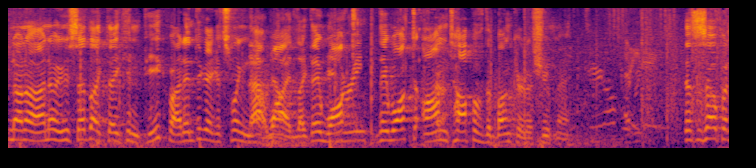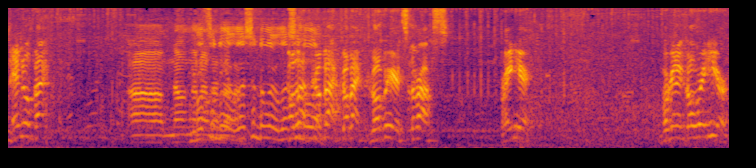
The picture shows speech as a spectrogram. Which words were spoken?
No, no. I know you said like they can peek, but I didn't think they could swing that no. wide. Like they walked, Every- they walked on top of the bunker to shoot me. This is open. Handle back. Um, no, no, Listen no, to no, it, no. listen to Lou, Go listen back, to go back, go back, go over here to the rocks. Right here. We're gonna go right here.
